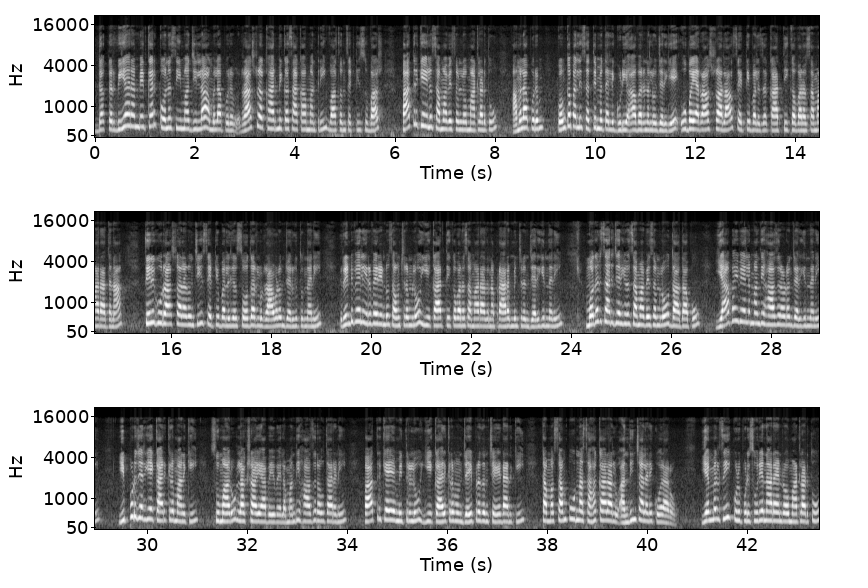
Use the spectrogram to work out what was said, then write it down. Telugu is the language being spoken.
డాక్టర్ బిఆర్ అంబేద్కర్ కోనసీమ జిల్లా అమలాపురం రాష్ట్ర కార్మిక శాఖ మంత్రి వాసంశెట్టి సుభాష్ పాత్రికేయుల సమావేశంలో మాట్లాడుతూ అమలాపురం కొంకపల్లి సత్యమ్మ తల్లి గుడి ఆవరణలో జరిగే ఉభయ రాష్ట్రాల శెట్టి బలిజ కార్తీక వన సమారాధన తెలుగు రాష్ట్రాల నుంచి శెట్టి బలిజ సోదరులు రావడం జరుగుతుందని రెండు వేల ఇరవై రెండు సంవత్సరంలో ఈ కార్తీక వన సమారాధన ప్రారంభించడం జరిగిందని మొదటిసారి జరిగిన సమావేశంలో దాదాపు యాభై వేల మంది హాజరవడం జరిగిందని ఇప్పుడు జరిగే కార్యక్రమానికి సుమారు లక్షా యాభై వేల మంది హాజరవుతారని పాత్రికేయ మిత్రులు ఈ కార్యక్రమం జయప్రదం చేయడానికి తమ సంపూర్ణ సహకారాలు అందించాలని కోరారు. ఎమ్మెల్సీ కుడుపుడి సూర్యనారాయణరావు మాట్లాడుతూ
